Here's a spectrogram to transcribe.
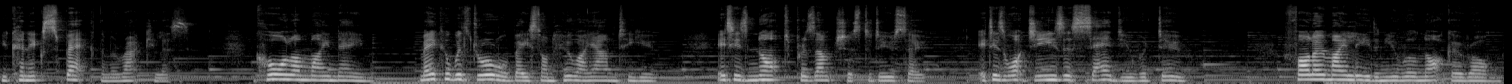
you can expect the miraculous. Call on my name. Make a withdrawal based on who I am to you. It is not presumptuous to do so. It is what Jesus said you would do. Follow my lead and you will not go wrong.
